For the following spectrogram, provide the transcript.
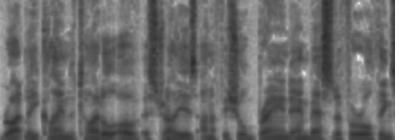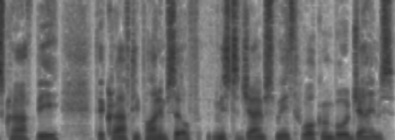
rightly claim the title of Australia's unofficial brand ambassador for all things craft beer, the crafty pint himself, Mr. James Smith. Welcome aboard, James.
